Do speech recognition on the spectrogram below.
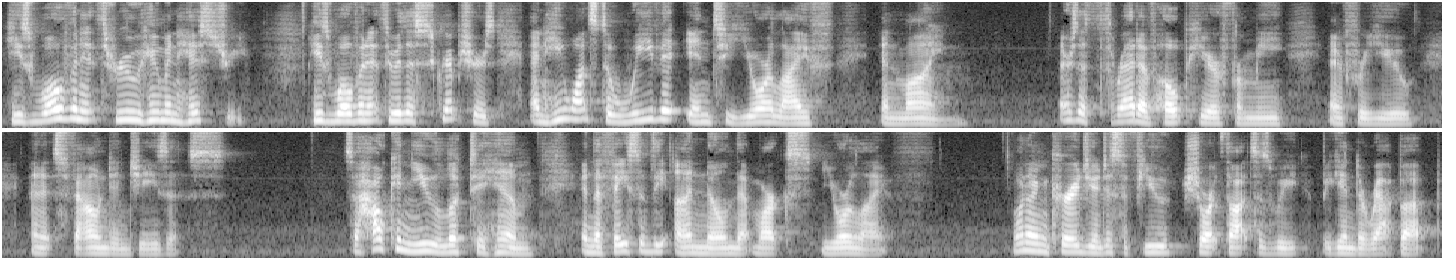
He's woven it through human history. He's woven it through the scriptures, and He wants to weave it into your life and mine. There's a thread of hope here for me and for you, and it's found in Jesus. So, how can you look to Him in the face of the unknown that marks your life? I want to encourage you in just a few short thoughts as we begin to wrap up.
